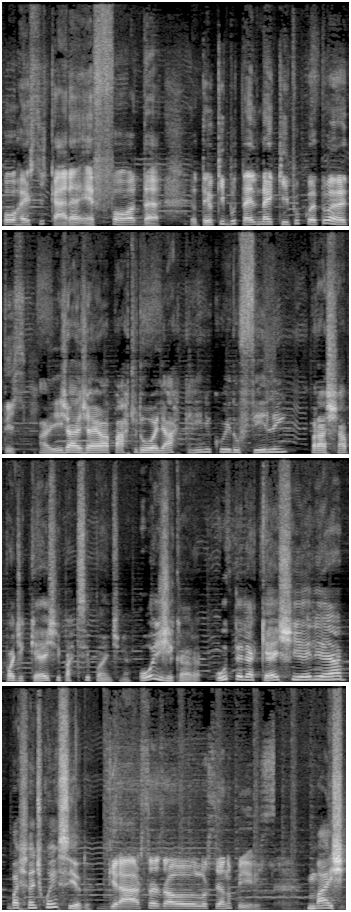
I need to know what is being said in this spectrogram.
porra, esse cara é foda. Eu tenho que botar ele na equipe o quanto antes. Aí já, já é a parte do olhar clínico e do feeling para achar podcast e participante, né? Hoje, cara, o Telecast ele é bastante conhecido. Graças ao Luciano Pires. Mas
